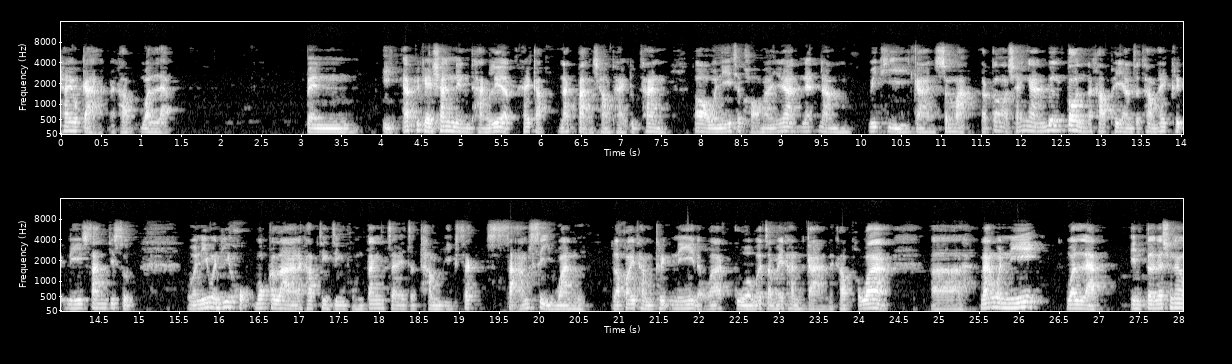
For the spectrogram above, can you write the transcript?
ให้โอกาสนะครับวันแลบเป็น อีกแอปพลิเคชันหนึ่งทางเลือกให้กับนักปั่นชาวไทยทุกท่าน ก็วันนี้จะขอมาอนุญาตแนะนำวิธีการสมัคร แล้วก็ใช้งานเบื้องต้นนะครับ พยายามจะทำให้คลิปนี้สั้นที่สุด วันนี้วันที่ 6 มกรานะครับ จริงๆ ผมตั้งใจจะทำอีกสัก 3-4 วัน แล้วค่อยทำคลิปนี้แต่ว่ากลัวว่าจะไม่ทันการนะครับ เพราะว่าณวันนี้วัน Lab International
